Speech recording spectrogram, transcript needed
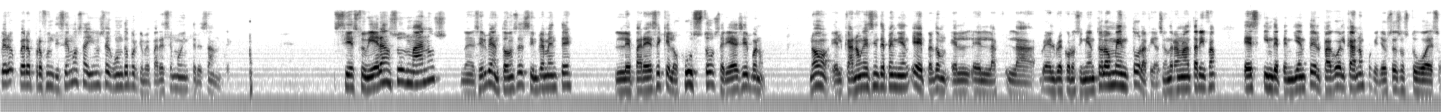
pero, pero profundicemos ahí un segundo porque me parece muy interesante. Si estuviera en sus manos, doña Silvia, entonces simplemente le parece que lo justo sería decir, bueno, no, el canon es independiente, eh, perdón, el, el, reconocimiento del aumento, la fijación de la nueva tarifa, es independiente del pago del canon, porque ya usted sostuvo eso.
